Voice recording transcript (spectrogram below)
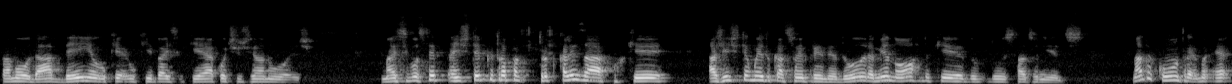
para moldar bem o que, o que, vai, que é cotidiano hoje. Mas se você, a gente teve que tropicalizar, porque a gente tem uma educação empreendedora menor do que do, dos Estados Unidos. Nada contra, é,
